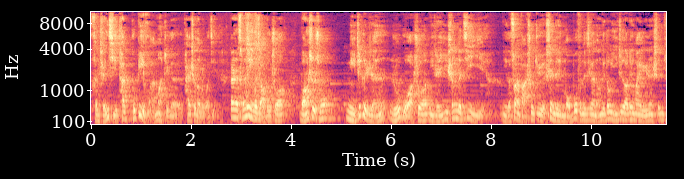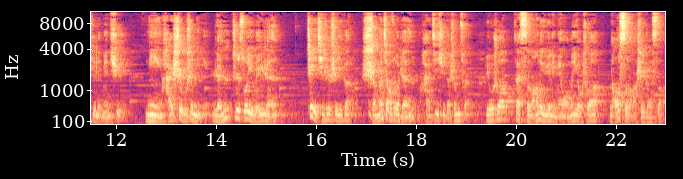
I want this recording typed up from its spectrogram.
很神奇，他不闭环嘛？这个拍摄的逻辑。但是从另一个角度说，王世聪，你这个人如果说你这一生的记忆。你的算法数据，甚至某部分的计算能力都移植到另外一个人身体里面去，你还是不是你？人之所以为人，这其实是一个什么叫做人还继续的生存？比如说，在死亡领域里面，我们有说脑死亡是一种死亡，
